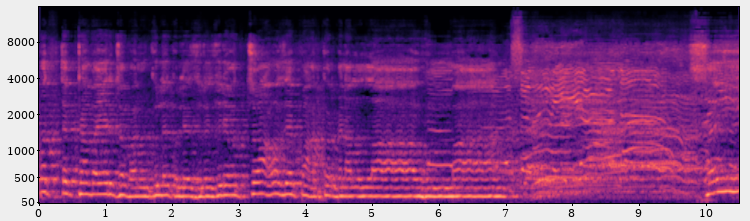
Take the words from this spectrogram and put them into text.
প্রত্যেকটা ভাইয়ের জবান খুলে খুলে জুড়ে জুড়ে উচ্চ আওয়াজে পাঠ করবেন। আল্লাহ সাই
